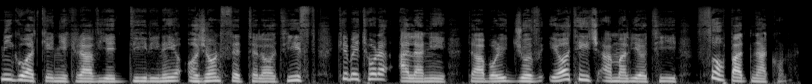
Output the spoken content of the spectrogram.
می‌گوید که این یک رویه دیرینه آژانس اطلاعاتی است که به طور علنی درباره جزئیات هیچ عملیاتی صحبت نکند.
